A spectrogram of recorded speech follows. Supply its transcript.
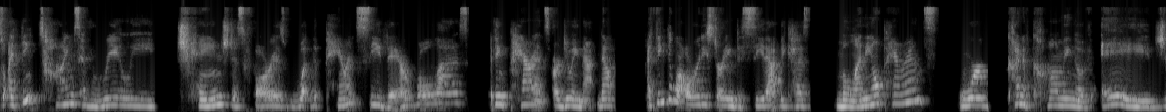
So I think times have really changed as far as what the parents see their role as. I think parents are doing that. Now, I think that we're already starting to see that because millennial parents were kind of coming of age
